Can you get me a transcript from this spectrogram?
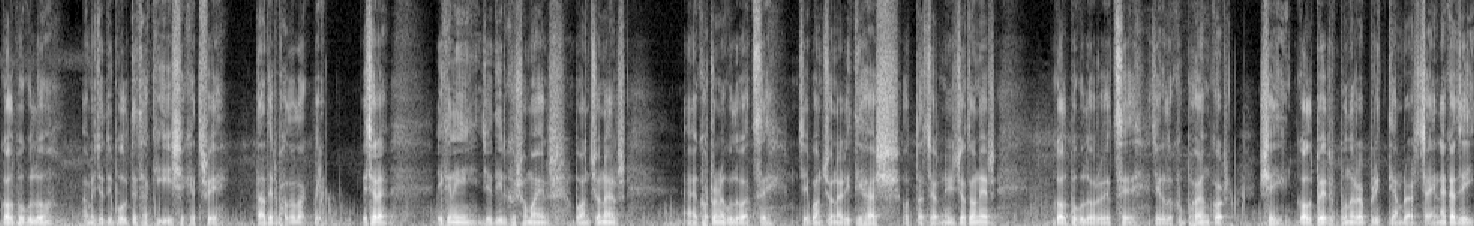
গল্পগুলো আমি যদি বলতে থাকি, সেক্ষেত্রে তাদের ভালো লাগবে। এছাড়া এখানে যে দীর্ঘ সময়ের বঞ্চনার ঘটনাগুলো আছে, যে বঞ্চনার ইতিহাস, অত্যাচার নির্যাতনের গল্পগুলো রয়েছে, যেগুলো খুব ভয়ঙ্কর, সেই গল্পের পুনরাবৃত্তি আমরা আর চাই না। কাজেই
